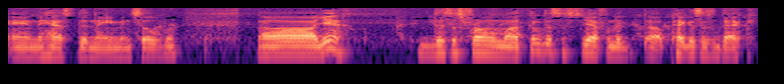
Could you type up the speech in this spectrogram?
and it has the name in silver. Uh, yeah, this is from I think this is yeah from the uh, Pegasus deck.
